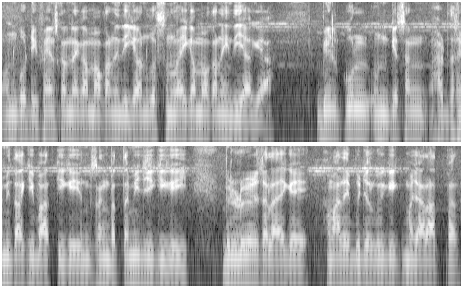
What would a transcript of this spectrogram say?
उनको डिफेंस करने का मौका नहीं दिया गया, उनको सुनवाई का मौका नहीं दिया गया। बिल्कुल उनके संग हरधर्मिता की बात की गई, उनके संग बदतमीजी की गई, बिल्डोजर चलाए गए हमारे बुज़ुर्गों की मज़ारात पर।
